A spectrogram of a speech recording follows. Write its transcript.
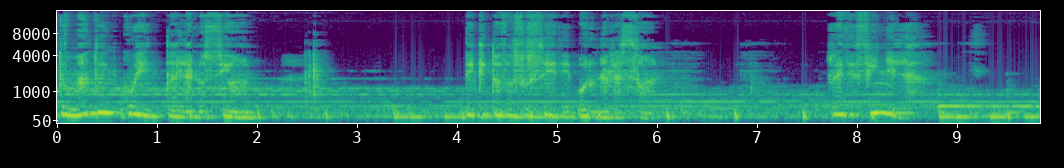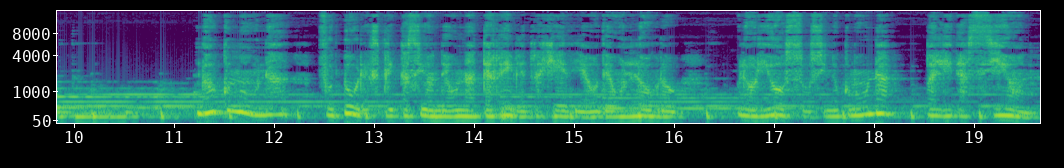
tomando en cuenta la noción de que todo sucede por una razón, redefínela. No como una futura explicación de una terrible tragedia o de un logro glorioso, sino como una validación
